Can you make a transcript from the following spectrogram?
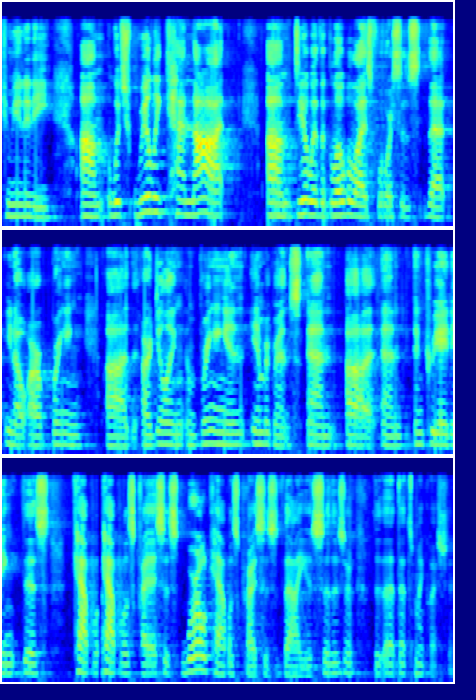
community, um, which really cannot um, deal with the globalized forces that you know are bringing uh, are dealing and bringing in immigrants and uh, and and creating this capital, capitalist crisis, world capitalist crisis values. So those are that, that's my question.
